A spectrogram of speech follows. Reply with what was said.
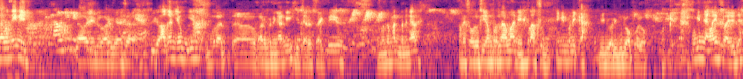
Tahun ini, tahun ini tahun ini luar biasa. Ya. Didoakan ya mungkin buat eh, para pendengar nih bicara perspektif, teman-teman pendengar resolusi yang pertama nih langsung ingin menikah di 2020. Oke. Mungkin yang lain selanjutnya.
